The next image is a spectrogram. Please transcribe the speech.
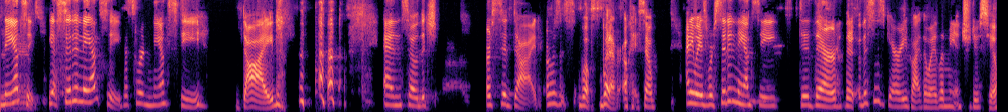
Nancy. Nancy. Yeah, Sid and Nancy. That's where Nancy died. and so the or Sid died, or was it? Well, whatever. Okay, so, anyways, we're Sid and Nancy did their, their. This is Gary, by the way. Let me introduce you.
